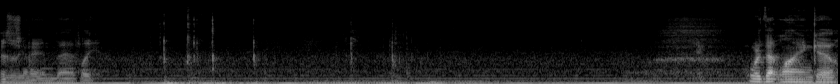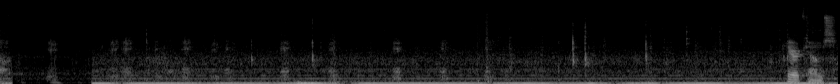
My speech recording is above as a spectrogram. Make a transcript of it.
This is going to end badly. Where'd that lion go? Here it comes.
